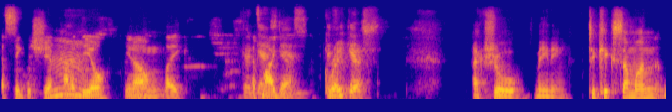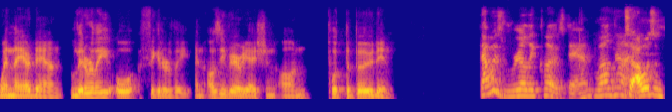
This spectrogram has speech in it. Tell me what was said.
a sink the ship kind of Mm. deal? You know, Mm. like Good That's guess. my guess. If Great gets- guess. Actual meaning to kick someone when they are down, literally or figuratively. An Aussie variation on put the boot in. That was really close, Dan. Well done. so I wasn't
